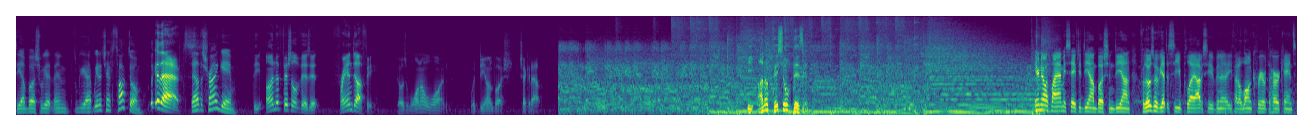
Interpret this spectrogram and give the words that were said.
Deon Bush, we got, and we, got, we had a chance to talk to him. Look at that. Down at the Shrine game. The unofficial visit, Fran Duffy goes one on one with Deon Bush. Check it out. The unofficial visit. Here now with Miami safety Deon Bush and Deon. For those who have yet to see you play, obviously you've been a, you've had a long career with the Hurricanes.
